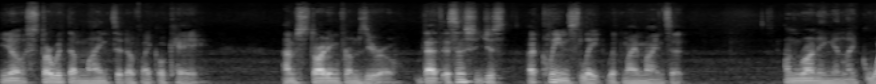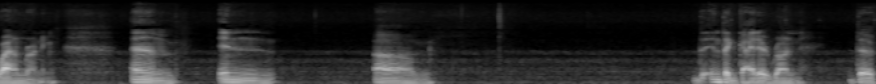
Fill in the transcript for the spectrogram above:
you know, start with the mindset of like, okay, I'm starting from zero. That's essentially just a clean slate with my mindset on running and like why I'm running, and in um the, in the guided run the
